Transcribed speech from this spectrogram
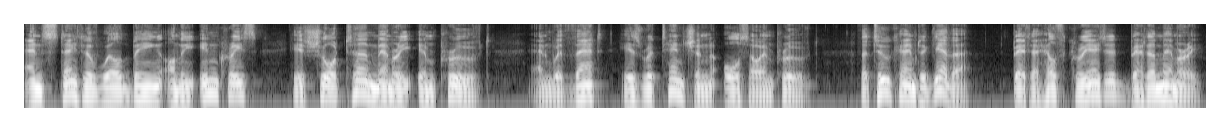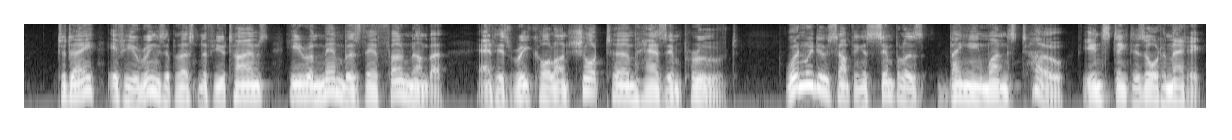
and state of well being on the increase, his short term memory improved, and with that, his retention also improved. The two came together better health created better memory. Today, if he rings a person a few times, he remembers their phone number, and his recall on short term has improved. When we do something as simple as banging one's toe, the instinct is automatic.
